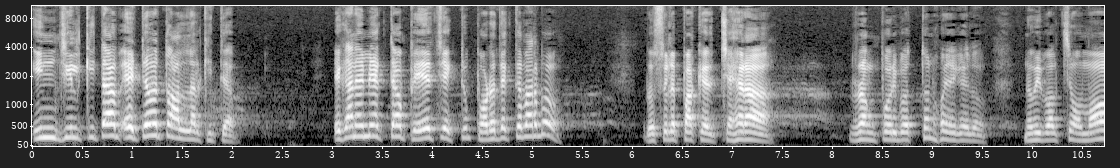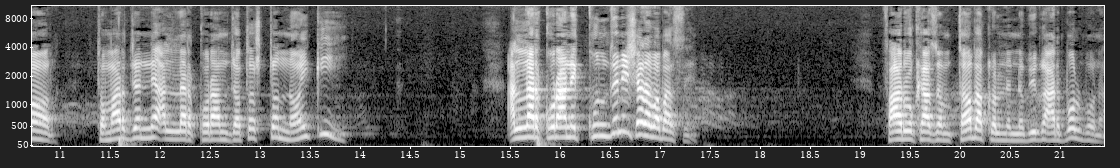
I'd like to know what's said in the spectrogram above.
ইঞ্জিল কিতাব, এটাও তো আল্লাহর কিতাব। এখানে আমি একটা পেয়েছি, একটু পড়ে দেখতে পারব? রসুলের পাকের চেহারা রং পরিবর্তন হয়ে গেল। নবী বলছে, ওমর তোমার জন্য আল্লাহর কোরআন যথেষ্ট নয় কি? আল্লাহর কোরআনে কোন জিনিসের অভাব আছে? ফারুক আজম তবা করলেন নবী আর বলব না।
